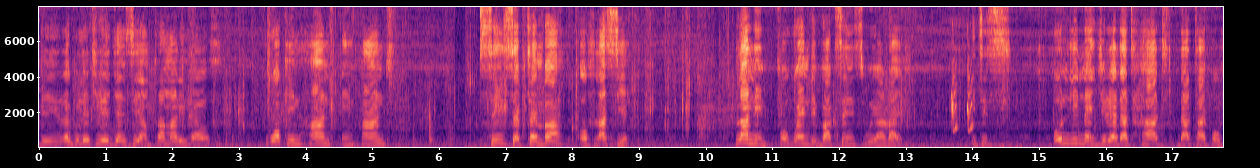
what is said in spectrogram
the regulatory agency and primary health working hand in hand since September of last year, planning for when the vaccines will arrive. It is only Nigeria that had that type of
